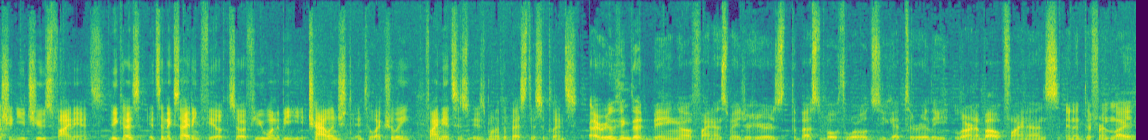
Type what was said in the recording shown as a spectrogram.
should you choose finance? Because it's an exciting field. So if you want to be challenged intellectually, finance is, is one of the best disciplines. I really think that being a finance major here is the best of both worlds. You get to really learn about finance in a different light.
